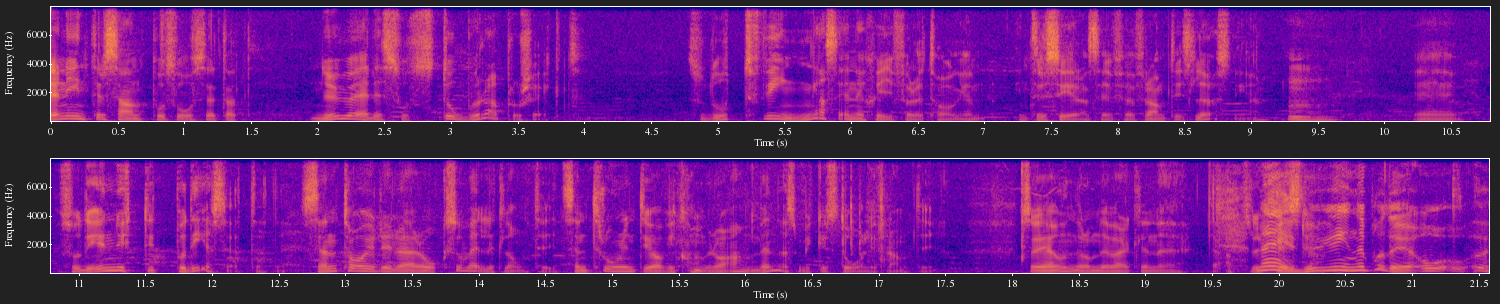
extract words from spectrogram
Den är intressant på så sätt att nu är det så stora projekt. Så då tvingas energiföretagen intressera sig för framtidslösningar. Mm. Eh, så det är nyttigt på det sättet. Sen tar ju det där också väldigt lång tid. Sen tror inte jag vi kommer att använda så mycket stål i framtiden. Så jag undrar om det verkligen är det absolut Nej, bästa. du är ju inne på det. Och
